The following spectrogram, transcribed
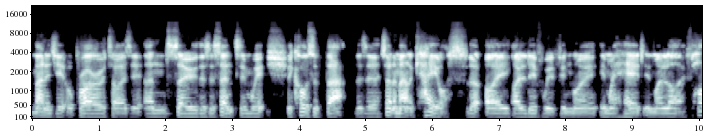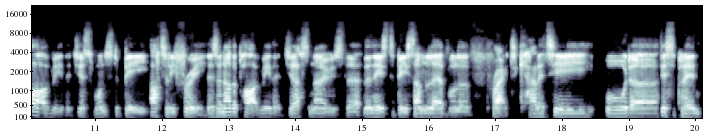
manage it or prioritize it. And so there's a sense in which because of that, there's a certain amount of chaos that I, I live with in my in my head, in my life. Part of me that just wants to be utterly free. There's another part of me that just knows that there needs to be some level of practicality order, discipline,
